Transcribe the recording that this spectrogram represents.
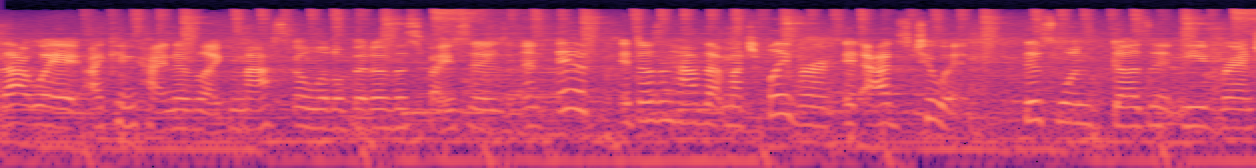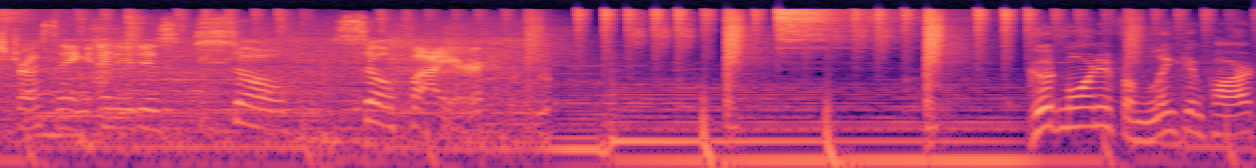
That way I can kind of like mask a little bit of the spices. And if it doesn't have that much flavor, it adds to it. This one doesn't need ranch dressing and it is so, so fire. Good morning from Lincoln Park.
